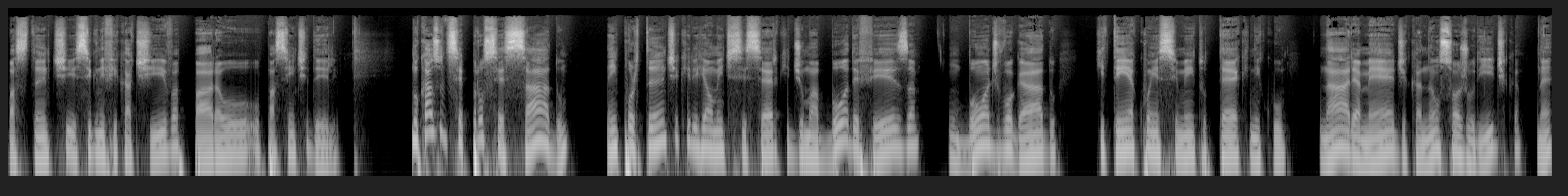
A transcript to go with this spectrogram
bastante significativa para o, o paciente dele. No caso de ser processado, é importante que ele realmente se cerque de uma boa defesa, um bom advogado que tenha conhecimento técnico na área médica, não só jurídica, né?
